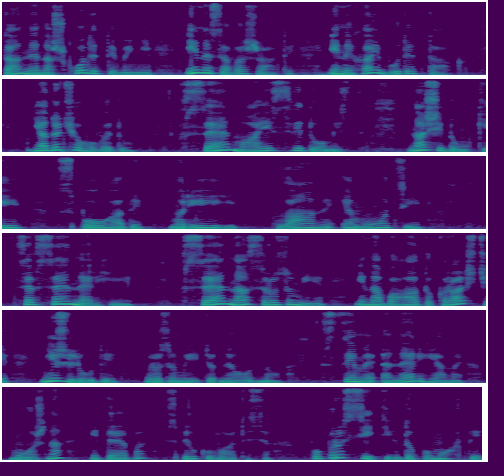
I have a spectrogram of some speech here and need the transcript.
та не нашкодити мені і не заважати. І нехай буде так. Я до чого веду? Все має свідомість. Наші думки, спогади, мрії, плани, емоції це все енергії. Все нас розуміє і набагато краще, ніж люди розуміють одне одного. З цими енергіями можна і треба спілкуватися. Попросіть їх допомогти,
